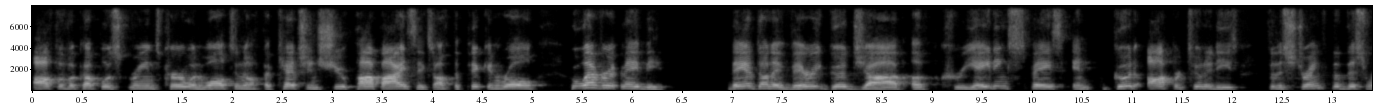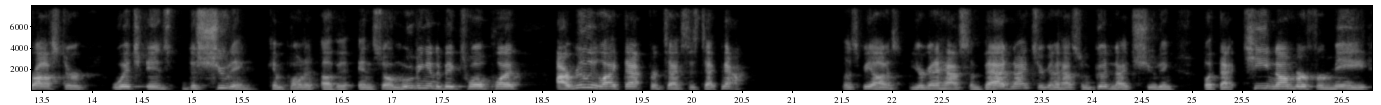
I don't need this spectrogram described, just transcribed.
off of a couple of screens, Kerwin Walton off the catch and shoot, Pop Isaacs off the pick and roll, whoever it may be. They have done a very good job of creating space and good opportunities for the strength of this roster, which is the shooting component of it. And so moving into Big 12 play, I really like that for Texas Tech. Now, let's be honest, you're going to have some bad nights, you're going to have some good nights shooting. But that key number for me,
